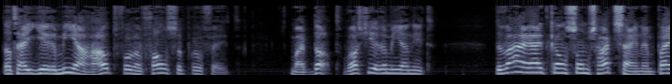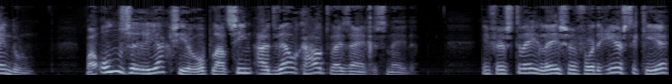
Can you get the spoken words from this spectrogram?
dat hij Jeremia houdt voor een valse profeet. Maar dat was Jeremia niet. De waarheid kan soms hard zijn en pijn doen, maar onze reactie erop laat zien uit welk hout wij zijn gesneden. In vers 2 lezen we voor de eerste keer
